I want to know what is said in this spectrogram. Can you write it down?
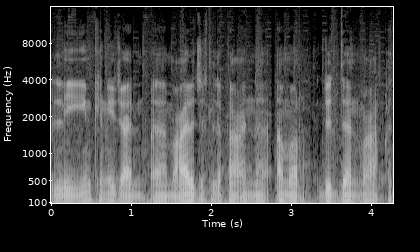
اللي يمكن يجعل آه، معالجة اللقاء عنه أمر جدا معقد.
